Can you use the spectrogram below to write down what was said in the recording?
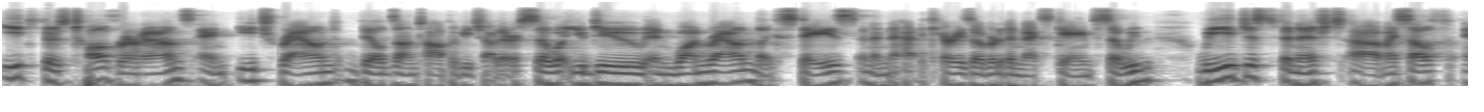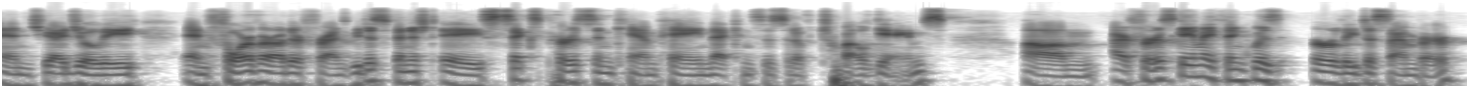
each there's 12 rounds, and each round builds on top of each other. So what you do in one round like stays, and then it carries over to the next game. So we we just finished uh, myself and G.I. Jolie and four of our other friends. We just finished a six person campaign that consisted of 12 games. Um, our first game, I think, was early December.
